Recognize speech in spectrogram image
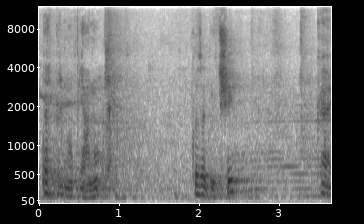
Dal primo piano. Cosa dici? Ok.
